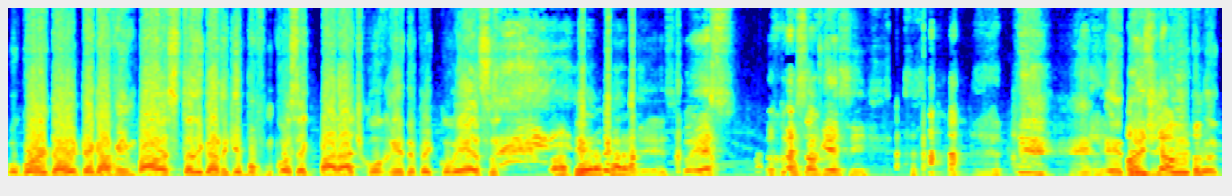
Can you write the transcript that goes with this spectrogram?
o gordão ele pegava em bala, você tá ligado que o povo não consegue parar de correr depois que começa? Ladeira, caralho. Conheço, conheço. Eu conheço alguém assim. É Ô, desse Michel. jeito, mano.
